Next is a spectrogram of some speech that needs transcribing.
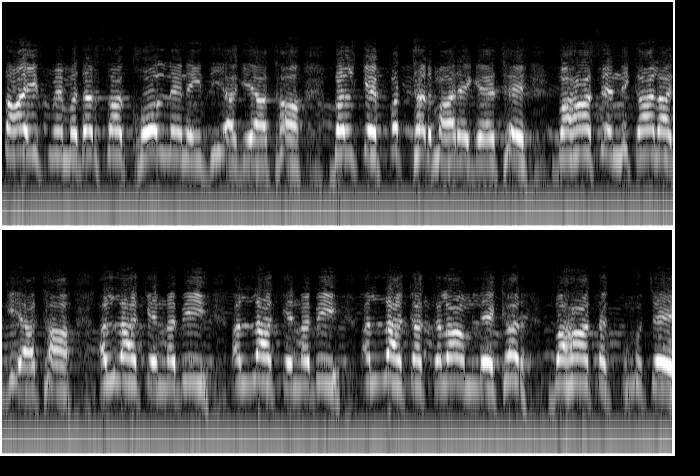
طائف میں مدرسہ کھولنے نہیں دیا گیا تھا، بلکہ پتھر مارے گئے تھے۔ وہاں سے نکالا گیا تھا۔ اللہ کے نبی، اللہ کے نبی، اللہ کا کلام لے کر وہاں تک پہنچے،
